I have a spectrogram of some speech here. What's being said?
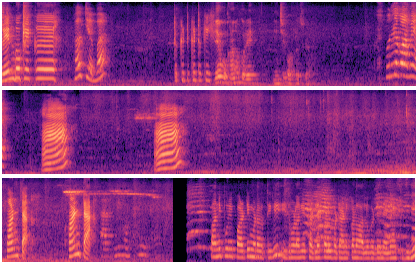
रेनबो केक हो क्या बा टुकी टुकी टुकी ಏ ಖಾನ ಕೊರಿ ಇಂಚೆ ಕೊಟ್ಟು स्पून लगो हमें हाँ हाँ ಹೊಂಟ ಹೊಂಟ ಪಾನಿಪುರಿ ಪಾರ್ಟಿ ಮಾಡಕತ್ತೀವಿ ಇದರೊಳಗೆ ಕಡಲೆಕಾಳು ಬಟಾಣಿಕಾಳು ಆಲೂಗಡ್ಡೆ ನೆನೆ ಹಾಕಿದ್ದೀನಿ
